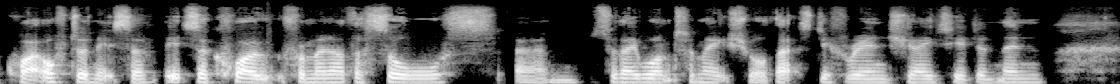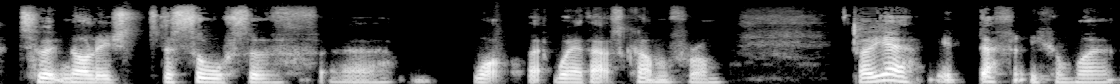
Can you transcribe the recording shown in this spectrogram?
quite often, it's a it's a quote from another source. Um, so they want to make sure that's differentiated, and then to acknowledge the source of uh, what where that's come from. So yeah, it definitely can work.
